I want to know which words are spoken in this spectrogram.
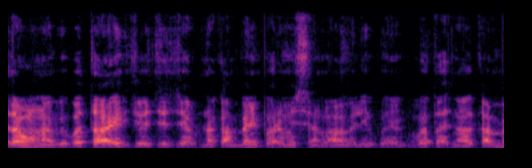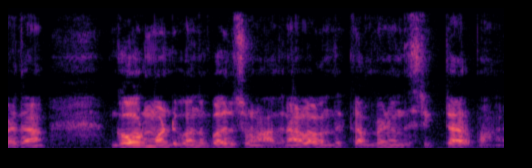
எதாவது ஒன்று விபத்து ஆயிடுச்சு வச்சிருச்சு அப்படின்னா கம்பெனி பர்மிஷன் எல்லாம் வெளியே போய் விபத்து ஆச்சுன்னா அது கம்பெனி தான் கவர்மெண்ட்டுக்கு வந்து பதில் சொல்லணும். அதனால் வந்து கம்பெனி வந்து ஸ்ட்ரிக்டாக இருப்பாங்க.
